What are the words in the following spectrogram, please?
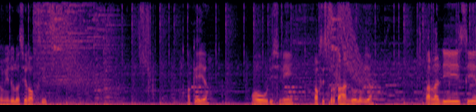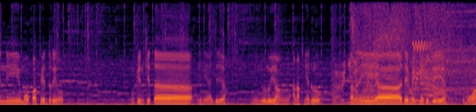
lindungi dulu si Roxis. Oke okay, ya. Wow, di sini Roxis bertahan dulu ya. Karena di sini mau pakai drill. Mungkin kita ini aja ya. Ini dulu yang anaknya dulu. Karena ini ya damage-nya gede ya semua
